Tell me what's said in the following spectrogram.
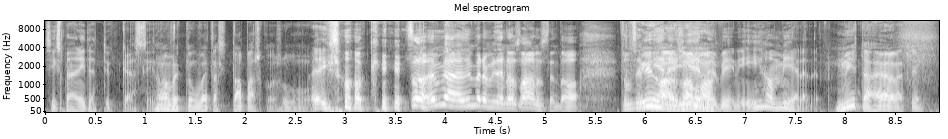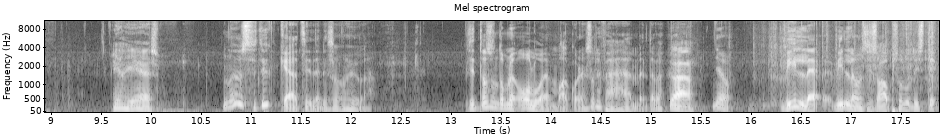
Siksi mä en itse tykkää siitä. No vittu, kun vetäisi tabaskoa suuhun. Eikö se ookin? Se on, mä en ymmärrä, miten ne on saanut sen tuohon. Tuommoisen Ihan pienen sama. jellybeaniin. Ihan mieletön. Mitä helvetti? Ihan jees. No jos sä tykkäät siitä, niin se on hyvä. Sitten tuossa on tommonen oluen makuinen, se oli vähän hämmentävä. Tää. Joo. Ville, Ville on siis absolutisti,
